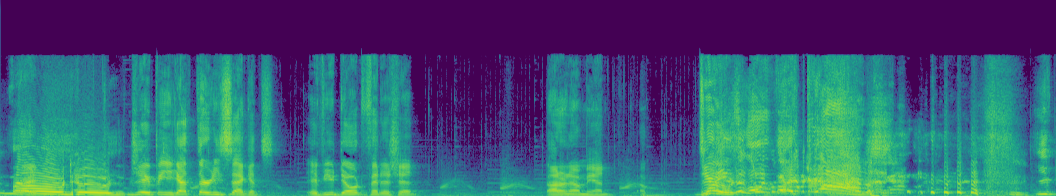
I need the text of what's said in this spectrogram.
no, dude. JP, you got 30 seconds. If you don't finish it, I don't know, man. Oh. Dude, oh my gosh! you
